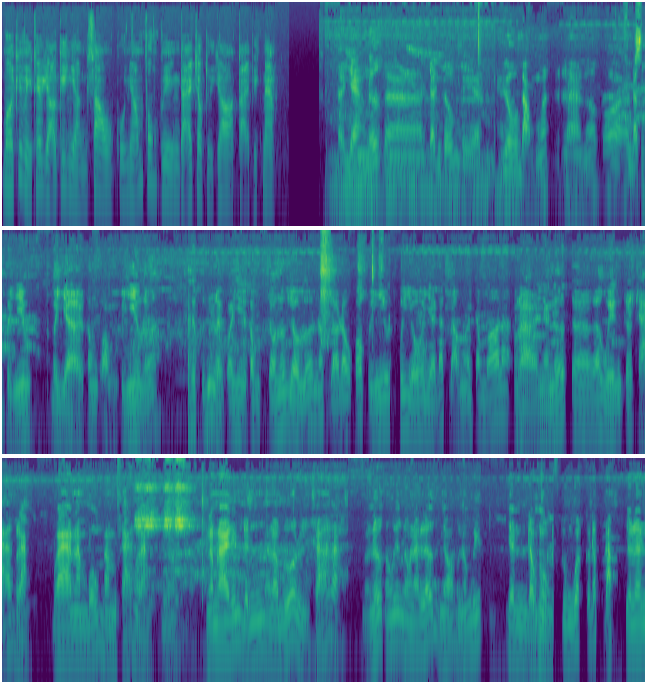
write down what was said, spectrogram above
Mời quý vị theo dõi ghi nhận sau của nhóm phóng viên đại Châu Tự Do tại Việt Nam. Thời gian nước ờ, chảy xuống thì ờ, vô đồng là nó có đất thì nhiêu, bây giờ không còn phì nhiêu nữa. Thứ cứng là coi như không cho nước vô nữa, nước là đâu có phì nhiêu. Ví dụ bây giờ đất đồng ở trong đó đó là nhà nước ờ, ở huyện cho xã lần, ba năm, bốn năm xã lần. Năm nay đến định làm lúa rồi xã đó. Mà nước không biết năm nay lớn nhỏ mình không biết trên đầu nguồn Trung Quốc có đắp đập cho nên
